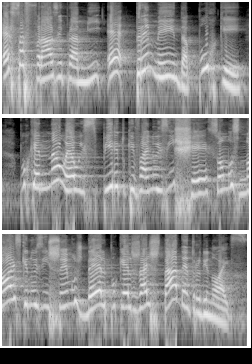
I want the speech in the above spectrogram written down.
Essa frase para mim é tremenda. Por quê? Porque não é o Espírito que vai nos encher, somos nós que nos enchemos dele, porque ele já está dentro de nós.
